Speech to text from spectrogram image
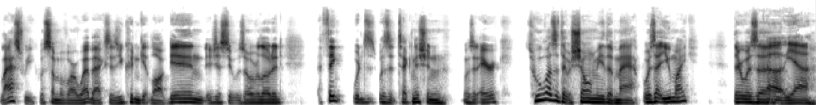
last week with some of our WebExes. You couldn't get logged in. It just it was overloaded. I think was was it technician? Was it Eric? Who was it that was showing me the map? Was that you, Mike? There was a Oh yeah,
